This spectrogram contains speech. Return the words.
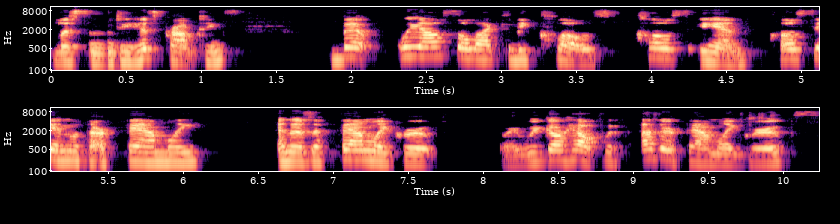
listen to His promptings. But we also like to be close, close in, close in with our family, and as a family group? We go help with other family groups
